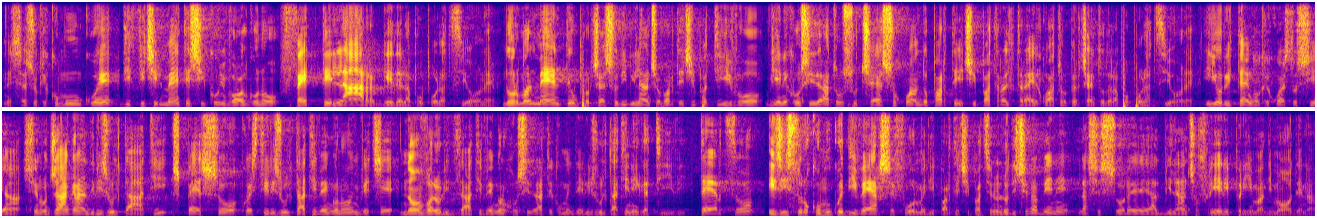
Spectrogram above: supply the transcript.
nel senso che comunque difficilmente si coinvolgono fette larghe della popolazione. Normalmente un processo di bilancio partecipativo viene considerato un successo quando partecipa tra il 3 e il 4% della popolazione. Io ritengo che questo sia, siano già grandi risultati, spesso questi risultati vengono invece non valorizzati, vengono considerati come dei risultati negativi. Terzo, esistono comunque diverse forme di partecipazione, lo diceva bene l'assessore al bilancio Frieri prima di Modena.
